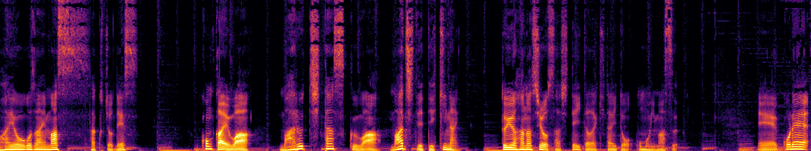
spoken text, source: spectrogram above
はようございます。作長です。今回は、マルチタスクはマジでできないという話をさせていただきたいと思います。えー、これ、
